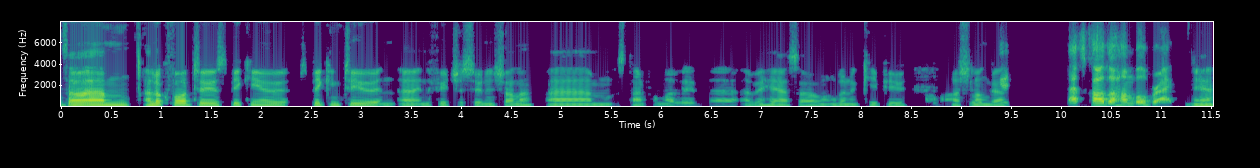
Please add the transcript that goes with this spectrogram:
So um, I look forward to speaking speaking to you in uh, in the future soon, inshallah. Um, it's time for Maghrib uh, over here, so I'm going to keep you much longer. That's called the humble brag. Yeah.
